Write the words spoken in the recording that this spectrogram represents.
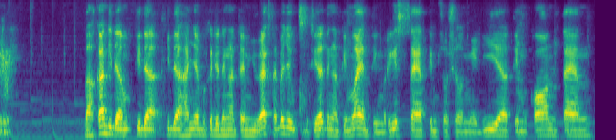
bahkan tidak tidak tidak hanya bekerja dengan tim UX tapi juga bekerja dengan tim lain tim riset tim sosial media tim konten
